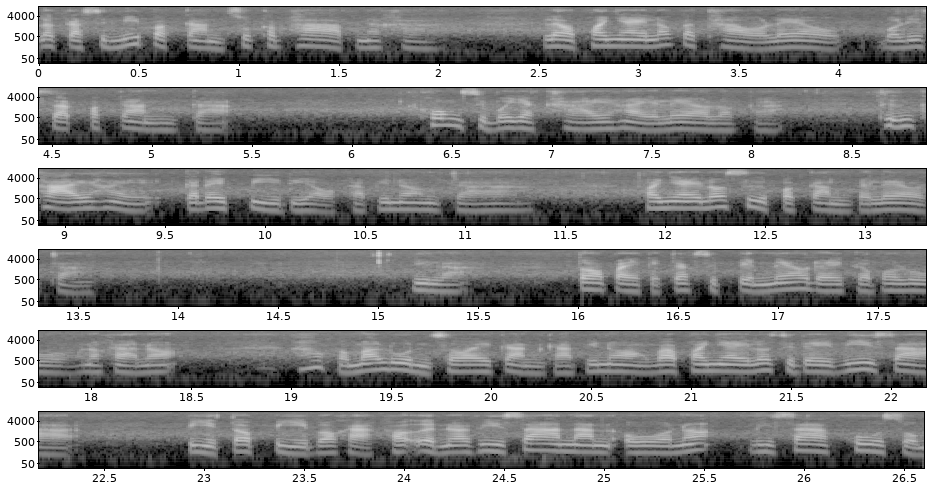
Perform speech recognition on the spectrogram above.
แล้วก็สิมีประกันสุขภาพนะคะ แล้วพ่อใหญ่เราก็เฒ่าแล้ว บริษัทประกันกะคงสิบอยากขายให้แล้วแล้วก็ ถึงขายให้ก็ได้ปีเดียวค่ะ พี่น้องจ้าพอใหญ่เราซื้อประกันไปแล้วจ้านี่ละต่อไปก็จักสิเป็นแนวใดก็บ่รู้เนาะค่ะเนาะเฮาก็มาลุ้นซอยกันค่ะพี่น้องว่าพอใหญ่เราสิได้วีซ่าปีต่อปีบ่ค่ะ เขาเอิ้นว่าวีซ่านันโอเนาะวีซ่าคู่สม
